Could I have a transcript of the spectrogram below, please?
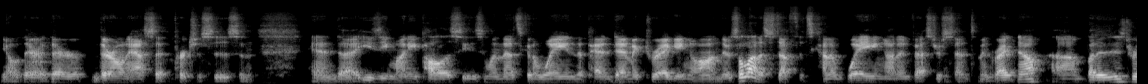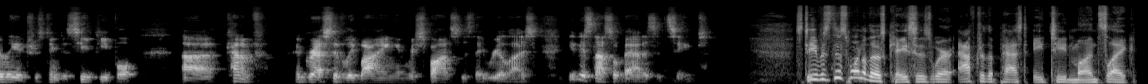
you know their their their own asset purchases and and uh, easy money policies when that's going to wane the pandemic dragging on there's a lot of stuff that's kind of weighing on investor sentiment right now um, but it is really interesting to see people uh, kind of aggressively buying in response as they realize maybe it's not so bad as it seems. Steve, is this one of those cases where after the past 18 months, like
